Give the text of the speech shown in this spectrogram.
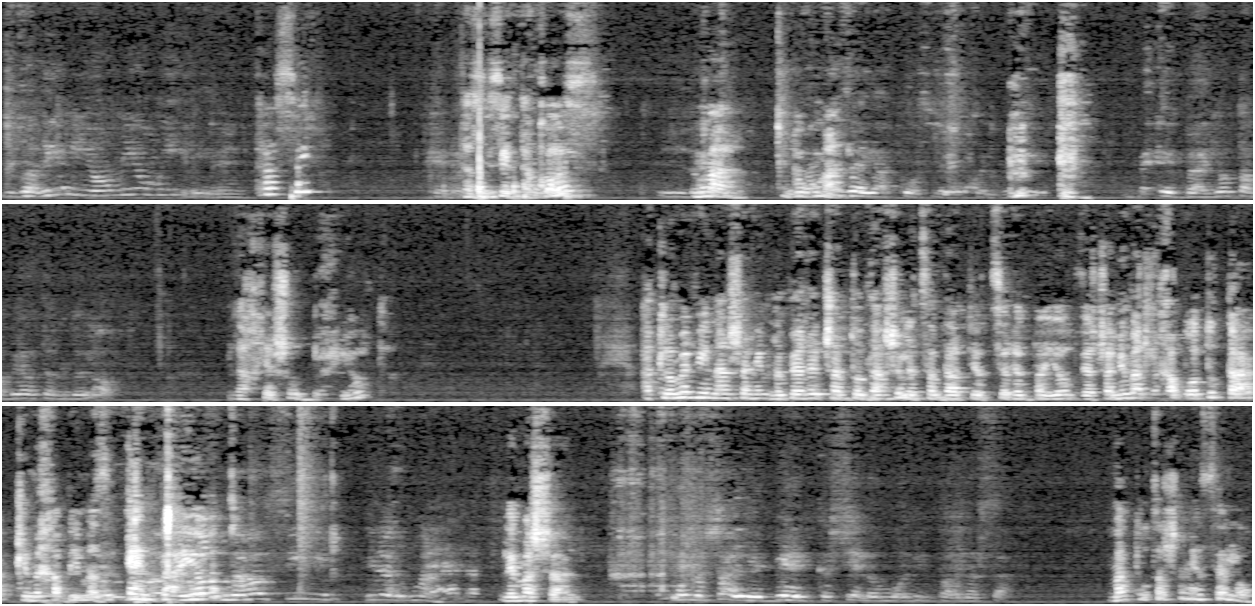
דברים יומיומיים. תעשי. כן. תזיזי את הכוס? לא. מה? דוגמה. בעיות הרבה יותר גדולות. לך יש עוד בעיות? את לא מבינה שאני מדברת שהתודה של עץ הדת יוצרת בעיות, וכשאני אומרת לכבות אותה כמכבים, אז אין בעיות? למשל, למשל, לבן קשה לו מאוד עם פרנסה. מה את רוצה שאני אעשה לו?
